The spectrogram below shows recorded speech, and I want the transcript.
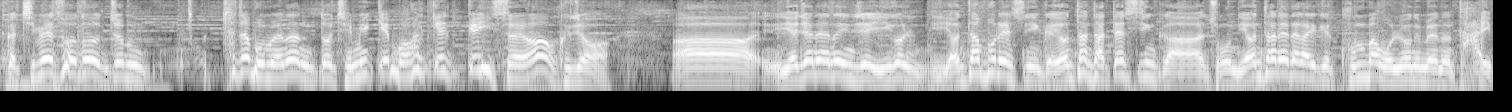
그러니까 집에서도 좀 찾아보면은 또 재밌게 뭐 할 게 꽤 있어요. 그죠? 아, 예전에는 이제 이걸 연탄불에 했으니까, 연탄 다 뗐으니까 좋은, 연탄에다가 이렇게 군밤 올려놓으면은 다 이-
